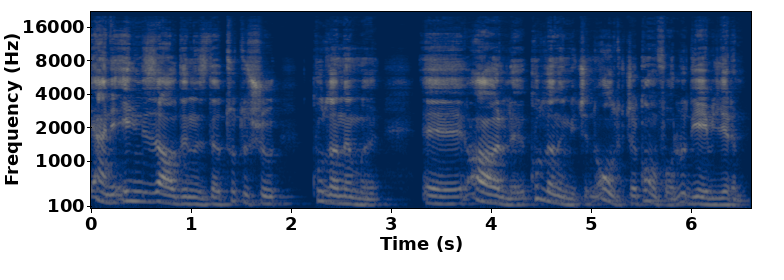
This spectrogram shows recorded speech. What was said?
Yani elinize aldığınızda tutuşu, kullanımı, e, ağırlığı, kullanım için oldukça konforlu diyebilirim.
